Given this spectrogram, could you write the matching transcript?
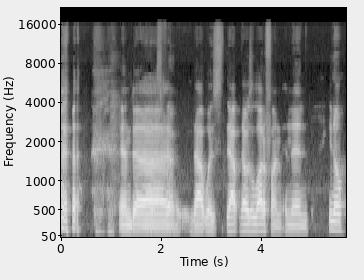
and uh, that was that that was a lot of fun. And then you know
